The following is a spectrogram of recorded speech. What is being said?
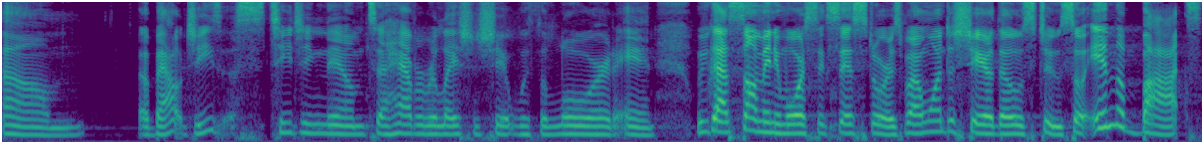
um, about Jesus, teaching them to have a relationship with the Lord. And we've got so many more success stories, but I wanted to share those too. So in the box,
